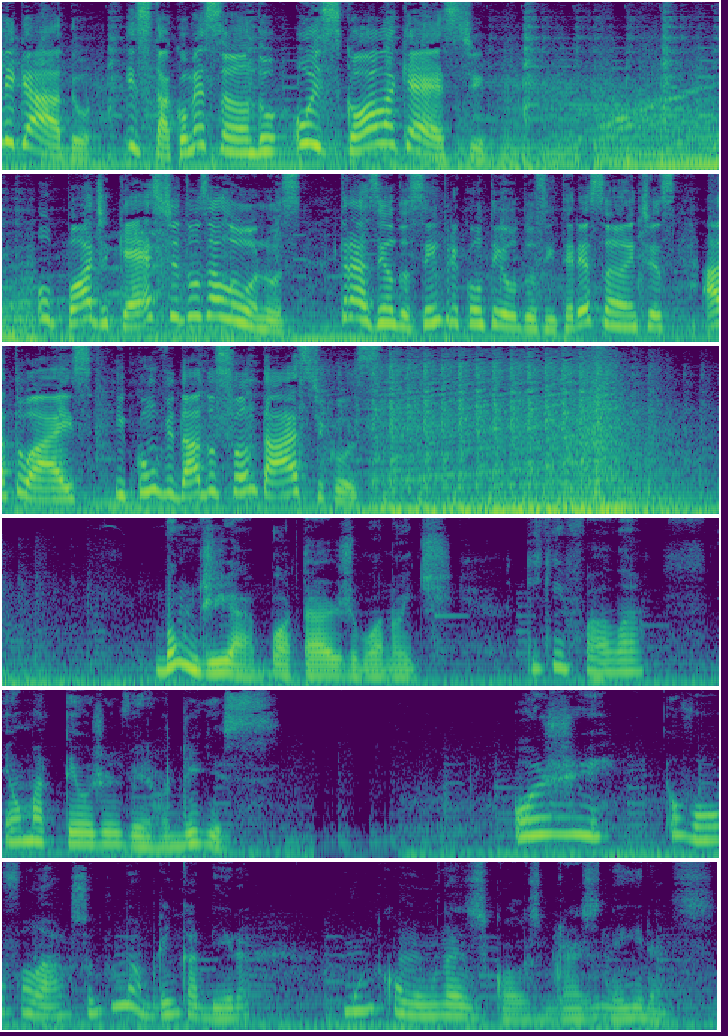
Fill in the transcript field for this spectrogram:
ligado, está começando o Escola Cast, o podcast dos alunos, trazendo sempre conteúdos interessantes, atuais e convidados fantásticos. Bom dia, boa tarde, boa noite. Aqui quem fala é o Matheus Oliveira Rodrigues. Hoje eu vou falar sobre uma brincadeira muito comum nas escolas brasileiras,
